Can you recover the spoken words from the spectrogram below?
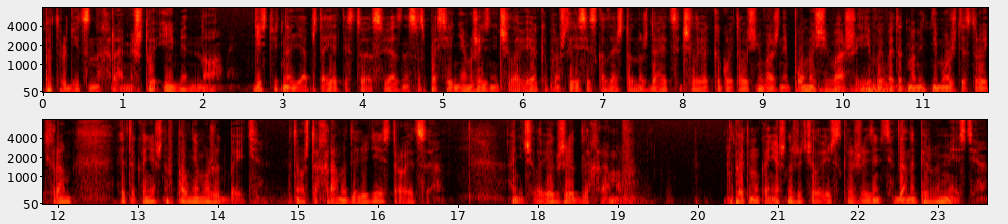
потрудиться на храме, что именно. Действительно ли обстоятельства связаны со спасением жизни человека? Потому что если сказать, что нуждается человек какой-то очень важной помощи вашей, и вы в этот момент не можете строить храм, это, конечно, вполне может быть. Потому что храмы для людей строятся, а не человек живет для храмов. Поэтому, конечно же, человеческая жизнь всегда на первом месте.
